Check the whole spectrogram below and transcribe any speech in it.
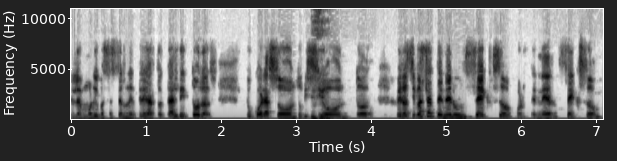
el amor y vas a hacer una entrega total de todos, tu corazón, tu visión, todo. Pero si vas a tener un sexo por tener sexo,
